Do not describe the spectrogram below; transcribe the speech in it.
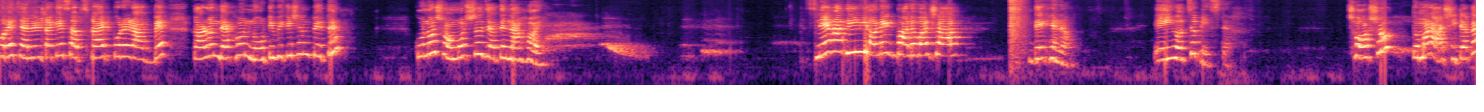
করে চ্যানেলটাকে সাবস্ক্রাইব করে রাখবে। কারণ দেখো নোটিফিকেশন পেতে কোনো সমস্যা যাতে না হয়। অনেক ভালোবাসা। দেখে নাও। এই হচ্ছে পিসটা। ছশো, তোমার আশি টাকা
